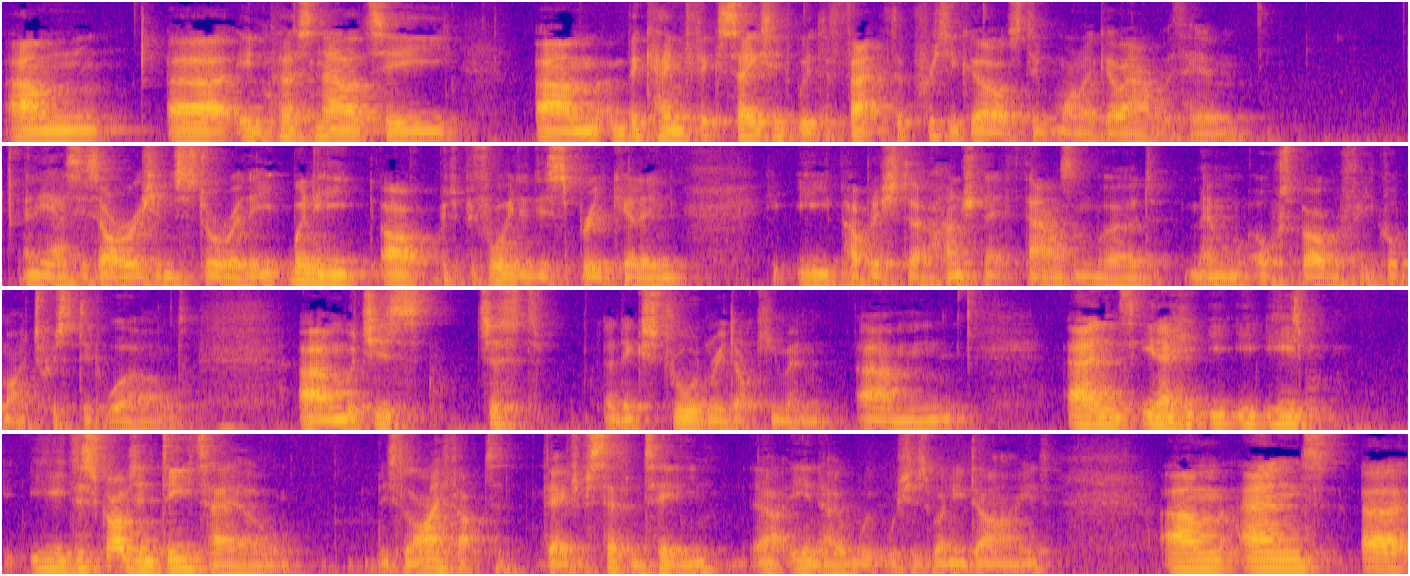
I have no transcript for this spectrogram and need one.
um, uh, in personality, um, and became fixated with the fact that pretty girls didn't want to go out with him and he has his origin story. When he before he did his spree killing, he published a 108,000 word autobiography called My Twisted World, um, which is just an extraordinary document. Um, and you know he, he, he describes in detail his life up to the age of 17, uh, you know, which is when he died. Um, and uh,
